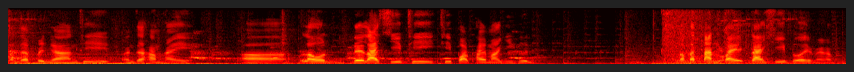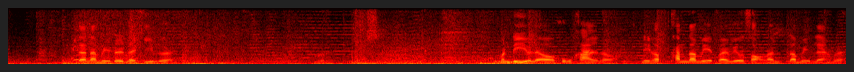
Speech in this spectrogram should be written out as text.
มันจะเป็นงานที่มันจะทำให้อ่าเราได้ลายคีปที่ที่ปลอดภัยมากยิ่งขึ้น แล้วก็ตันไปได้คีปด้วยเห็นไหมครับได้ดาเมจด้วยได้คีปด้วย มันดีอยู่แล้วคุ้มค่าอยู่แล้ว นี่ครับทำดาเมจไปเวสองแล้วดาเมจแรงด้วย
